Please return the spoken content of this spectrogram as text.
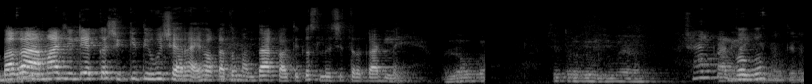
बघा माझी लेख कशी किती हुशार आहे हो का? तुम्हाला दाखवते कसलं चित्र काढलंय. लवकर चित्रकलेची मॅडम. छान काढलंय बघू. की म्हणते ना.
